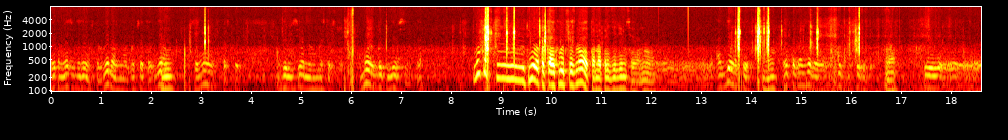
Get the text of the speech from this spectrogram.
Поэтому я сегодня говорю, что вы должны обучать отдел Мгм. всему, так сказать, диверсионному мастерству. Может быть, не все, да? Ну, как э, Юра пока их лучше знает, там определимся. Ну, Отдел открыт. ну, Это в отделе будет все людей. ну, И э,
